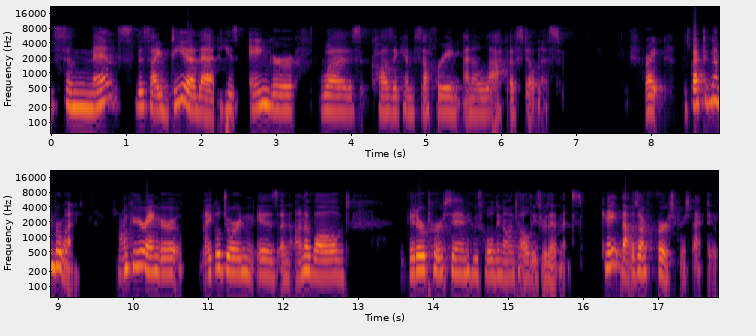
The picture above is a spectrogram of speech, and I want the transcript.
cements this idea that his anger was causing him suffering and a lack of stillness. Right, perspective number one conquer your anger. Michael Jordan is an unevolved, bitter person who's holding on to all these resentments. Okay, that was our first perspective.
